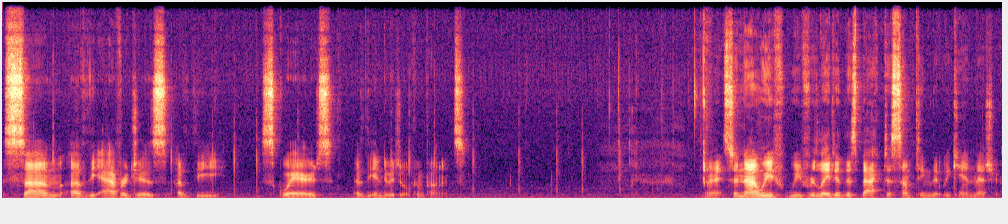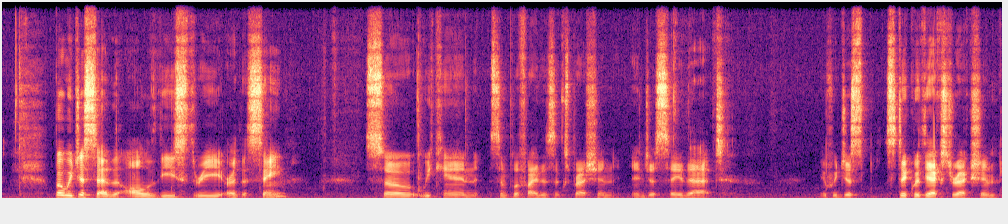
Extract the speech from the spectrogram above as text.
sum of the averages of the squares of the individual components. All right, so now we've, we've related this back to something that we can measure. But we just said that all of these three are the same, so we can simplify this expression and just say that if we just stick with the x direction,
